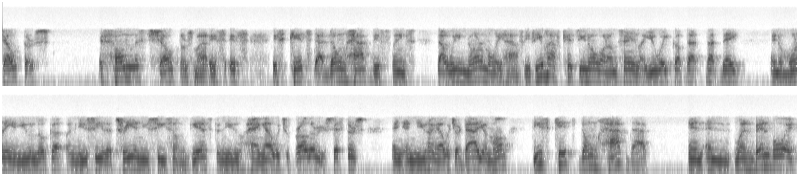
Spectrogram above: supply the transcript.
shelters. It's homeless shelters, man. It's it's it's kids that don't have these things that we normally have. If you have kids, you know what I'm saying. Like you wake up that that day in the morning and you look up and you see the tree and you see some gift and you hang out with your brother, your sisters and, and you hang out with your dad, your mom. These kids don't have that. And and when Ben Boy,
